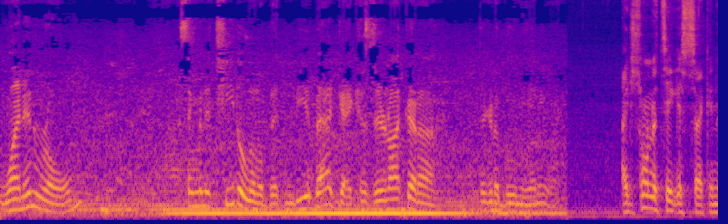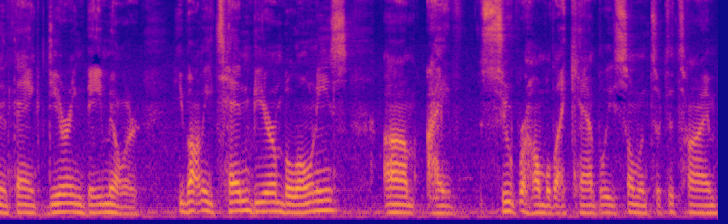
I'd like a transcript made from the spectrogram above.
when in Rome, I guess I'm gonna cheat a little bit and be a bad guy because they're not gonna, they're gonna boo me anyway. I just want to take a second and thank Deering Bay Miller. He bought me 10 beer and bolognas. Um, I'm super humbled. I can't believe someone took the time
